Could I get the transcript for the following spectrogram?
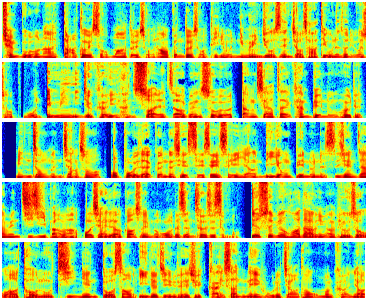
全部都拿来打对手、骂对手，然后跟对手提问。你明明就有时间交叉提问的时候，你为什么不问？明明你就可以很帅的，只要跟所有当下在看辩论会的民众们讲说，我不会再跟那些谁谁谁一样，利用辩论的时间在那边叽叽巴巴。我现在就要告诉你们，我的政策是什么，就随便画大饼嘛。譬如说，我要投入几年多少亿的经费去改善内湖的交通。我们可能要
